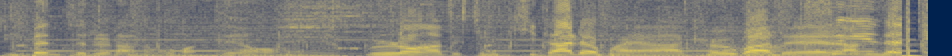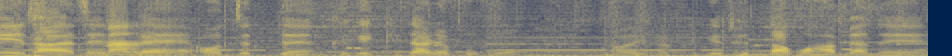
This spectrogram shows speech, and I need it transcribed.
이벤트를 하는 것 같아요. 물론 아직 좀 기다려봐야 결과를 아, 안내할 나야 되는데 어쨌든 그게 기다려보고 저희가 그게 된다고 하면은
